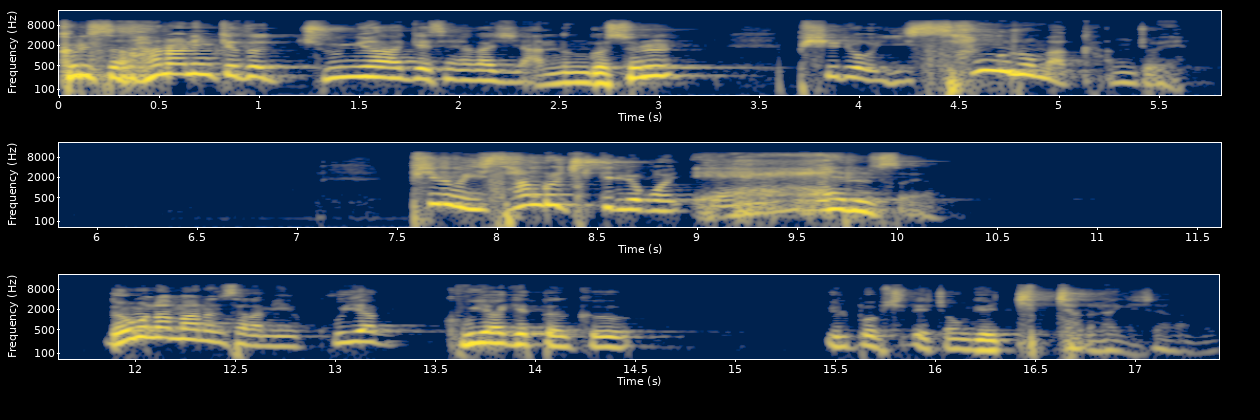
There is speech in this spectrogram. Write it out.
그래서 하나님께서 중요하게 생각하지 않는 것을 필요 이상으로 막 강조해. 필요 이상으로 지키려고 애를 써요 너무나 많은 사람이 구약, 구약했던 그 율법 시대 종교에 집착을 하기 시작합니다.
